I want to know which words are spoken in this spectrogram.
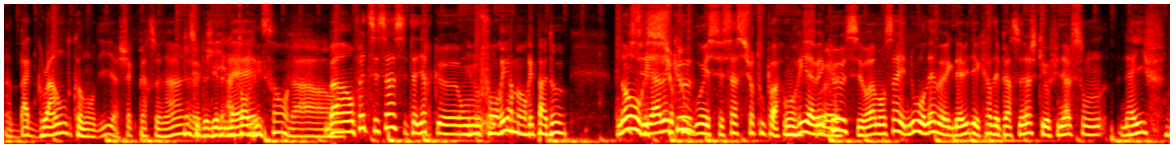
un background, comme on dit, à chaque personnage. Que euh, qui deviennent il est. attendrissants, on a. Ben, en fait, c'est ça, c'est-à-dire que on, Ils nous font rire, mais on rit pas d'eux. non, on rit avec surtout- eux. Oui, c'est ça, surtout pas. On rit avec Ouais. eux, c'est vraiment ça. Et nous, on aime avec David écrire des personnages qui, au final, sont naïfs. Mm.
